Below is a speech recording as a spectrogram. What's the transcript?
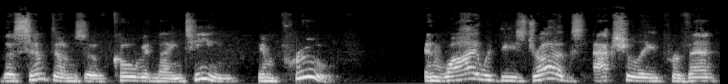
the symptoms of COVID 19 improve? And why would these drugs actually prevent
